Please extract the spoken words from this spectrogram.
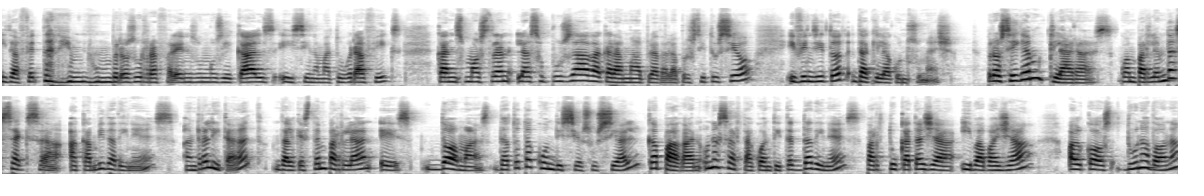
I de fet tenim nombrosos referents musicals i cinematogràfics que ens mostren la suposada cara amable de la prostitució i fins i tot de qui la consumeix. Però siguem clares, quan parlem de sexe a canvi de diners, en realitat del que estem parlant és d'homes de tota condició social que paguen una certa quantitat de diners per toquetejar i bavejar el cos d'una dona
